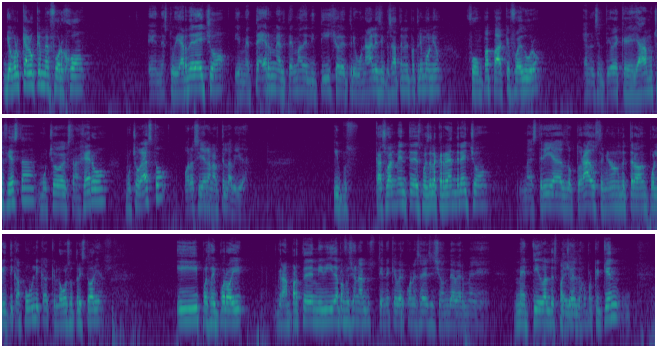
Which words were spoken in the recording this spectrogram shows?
yo creo que algo que me forjó en estudiar derecho y meterme al tema de litigio, de tribunales y empezar a tener patrimonio, fue un papá que fue duro, en el sentido de que ya mucha fiesta, mucho extranjero, mucho gasto, ahora sí a ganarte la vida. Y pues casualmente después de la carrera en Derecho, maestrías, doctorados, terminé en un doctorado en política pública, que luego es otra historia. Y pues hoy por hoy, gran parte de mi vida profesional pues, tiene que ver con esa decisión de haberme metido al despacho de dejo. Porque quién,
